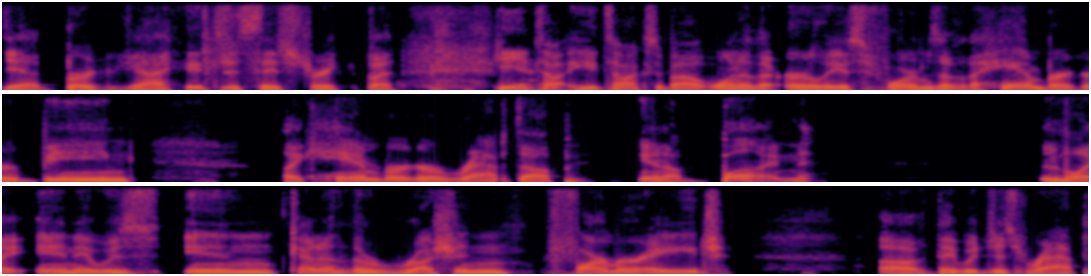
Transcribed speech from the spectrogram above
yeah, burger guy. It's just history, but he Yeah. ta- he talks about one of the earliest forms of the hamburger being like hamburger wrapped up in a bun, like, and it was in kind of the Russian farmer age. Of they would just wrap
